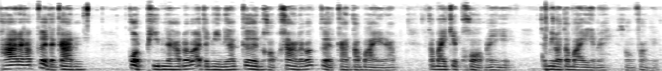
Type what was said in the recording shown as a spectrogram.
พระนะครับ เกิดจากการ กดพิมพ์นะครับ แล้วก็อาจจะมีเนื้อเกินขอบข้าง แล้วก็เกิดการตะไบนะครับ ตะไบเก็บขอบนะอย่างนี้ จะมีรอยตะไบเห็นไหมสองฝั่งเนี่ย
